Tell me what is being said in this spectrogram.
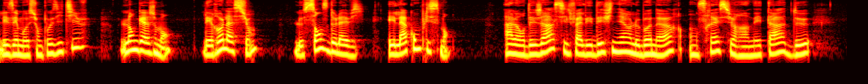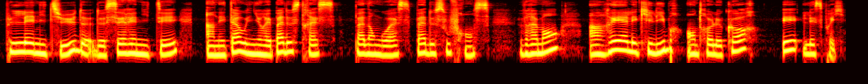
Les émotions positives, l'engagement, les relations, le sens de la vie et l'accomplissement. Alors déjà, s'il fallait définir le bonheur, on serait sur un état de plénitude, de sérénité, un état où il n'y aurait pas de stress, pas d'angoisse, pas de souffrance. Vraiment un réel équilibre entre le corps et l'esprit.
